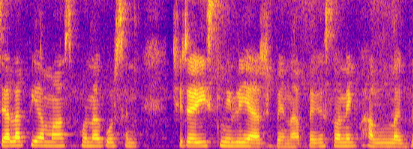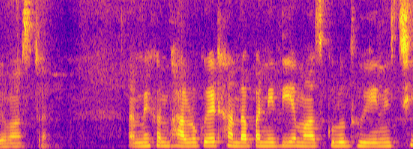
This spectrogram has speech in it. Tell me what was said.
তেলাপিয়া মাছ ভুনা করছেন, সেটা স্মেলই আসবে না। আপনার কাছে অনেক ভালো লাগবে মাছটা। আমি এখন ভালো করে ঠান্ডা পানি দিয়ে মাছগুলো ধুয়ে নিচ্ছি।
